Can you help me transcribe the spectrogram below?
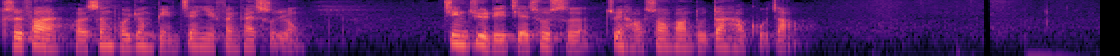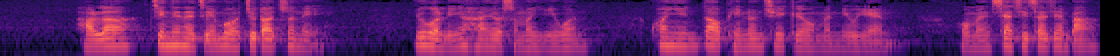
吃饭和生活用品建议分开使用。近距离接触时，最好双方都戴好口罩。好了，今天的节目就到这里。如果您还有什么疑问，欢迎到评论区给我们留言。我们下期再见吧。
